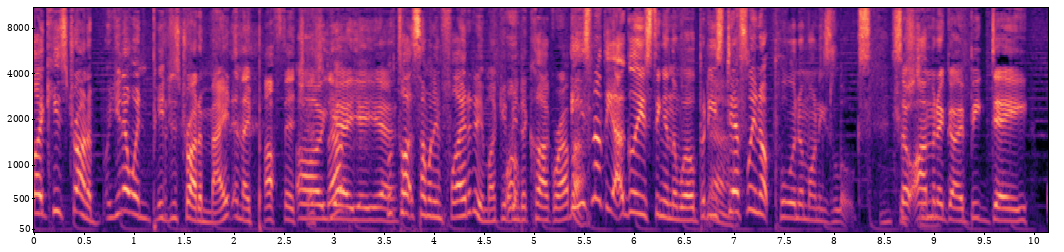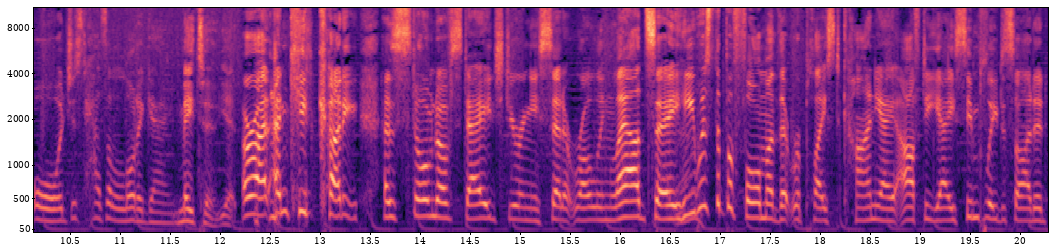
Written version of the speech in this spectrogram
like he's trying to. You know when pigeons try to mate and they puff their oh, chest Oh, up? yeah, yeah, yeah. Looks like someone inflated him, like he'd been to Clark Rubber. He's not the ugliest thing in the world, but he's Yeah. definitely not pulling him on his looks. So I'm going to go Big D or just has a lot of game. Me too. Yeah. All right, and Kid Cudi has stormed off stage during his set at Rolling Loud. So he ah. was the performer that replaced Kanye after Ye simply decided,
